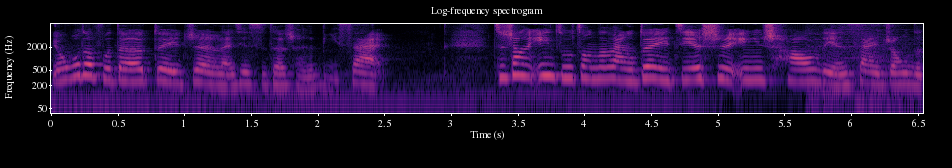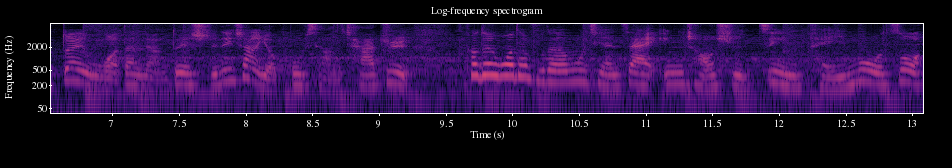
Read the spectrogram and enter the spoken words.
由沃特福德对阵莱切斯特城的比赛。这场英足总的两队皆是英超联赛中的队伍，但两队实力上有不小的差距。客队沃特福德目前在英超是敬陪末座，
